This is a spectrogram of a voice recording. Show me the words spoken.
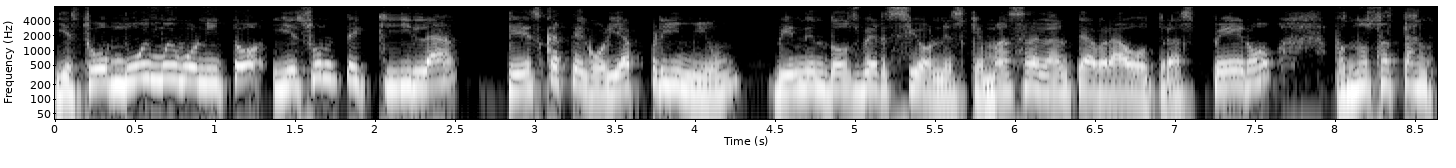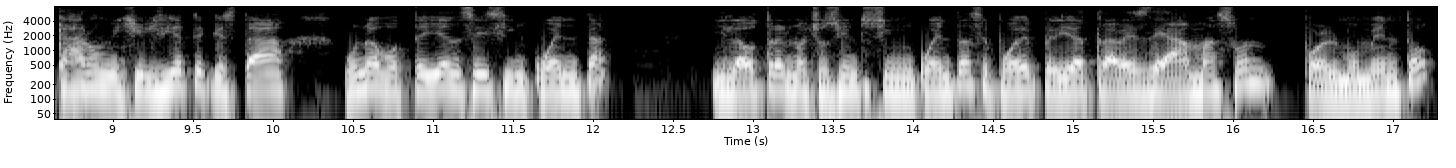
y estuvo muy, muy bonito. Y es un tequila que es categoría premium. Vienen dos versiones, que más adelante habrá otras, pero pues no está tan caro, Mijil. Fíjate que está una botella en 650 y la otra en 850. Se puede pedir a través de Amazon por el momento.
